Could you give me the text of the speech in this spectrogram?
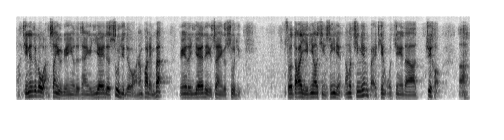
啊，今天这个晚上有原油的这样一个 EI 的数据对吧，晚上八点半原油的 EI 的这样一个数据，所以大家一定要谨慎一点。那么今天白天我建议大家最好啊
